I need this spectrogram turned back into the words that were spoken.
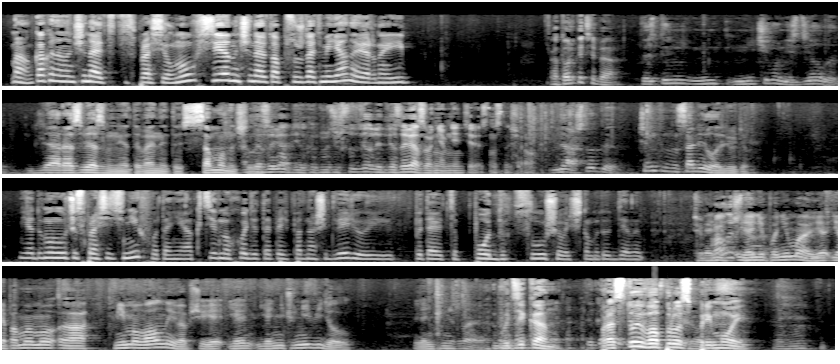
А, как она начинается, ты спросил? Ну, все начинают обсуждать меня, наверное, и... А только тебя? То есть ты ни- ни- ничего не сделал для развязывания этой войны, то есть само Для началось. завязывания, что сделали для завязывания, мне интересно сначала. Да, что ты? Чем ты насолила людям? Я думаю, лучше спросить них, вот они активно ходят опять под нашей дверью и пытаются подслушивать, что мы тут делаем. Ты Я, правда, не, что я не понимаю. Я, я, по-моему, а, мимо волны вообще. Я, я, я ничего не видел. Я ничего не знаю. Ватикан. Простой вопрос прямой.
